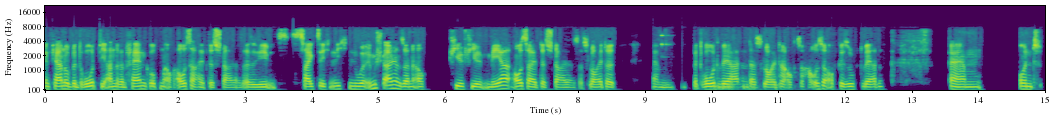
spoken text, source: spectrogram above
Inferno bedroht die anderen Fangruppen auch außerhalb des Stadions. Also sie zeigt sich nicht nur im Stadion, sondern auch viel, viel mehr außerhalb des Stadions, dass Leute ähm, bedroht werden, dass Leute auch zu Hause aufgesucht werden. Ähm, und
